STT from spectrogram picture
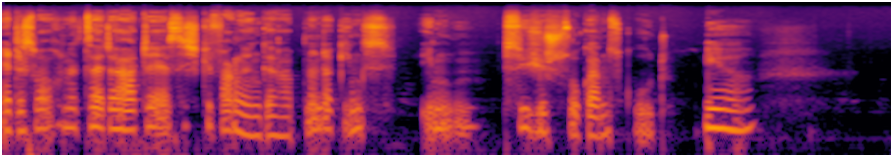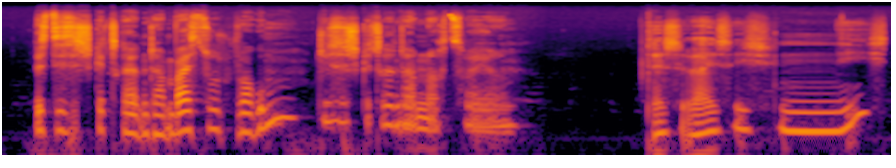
Ja, das war auch eine Zeit, da hatte er sich gefangen gehabt. Ne? Da ging es ihm psychisch so ganz gut. Ja. Bis die sich getrennt haben. Weißt du, warum die sich getrennt haben nach zwei Jahren? Das weiß ich nicht.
